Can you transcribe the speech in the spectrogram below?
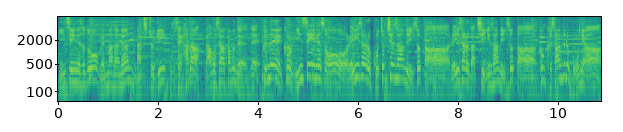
인세인에서도 웬만하면 나츠 쪽이 우세하다라고 생각하면 되는데 근데 그럼 인세인에서 레이사로 고점 치는 사람들이 있었다. 레이사로 나츠 이긴 사람들이 있었다. 그럼 그 사람들은 뭐냐?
